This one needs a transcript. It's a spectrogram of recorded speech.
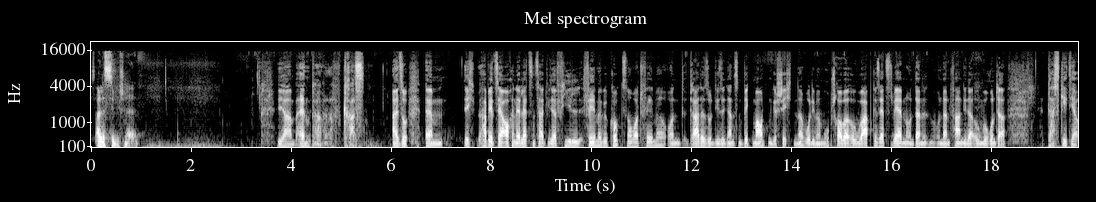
Ist alles ziemlich schnell. Ja, ähm, krass. Also, ähm, ich habe jetzt ja auch in der letzten Zeit wieder viel Filme geguckt, Snowboard-Filme und gerade so diese ganzen Big Mountain-Geschichten, ne, wo die mit dem Hubschrauber irgendwo abgesetzt werden und dann und dann fahren die da irgendwo runter. Das geht ja,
